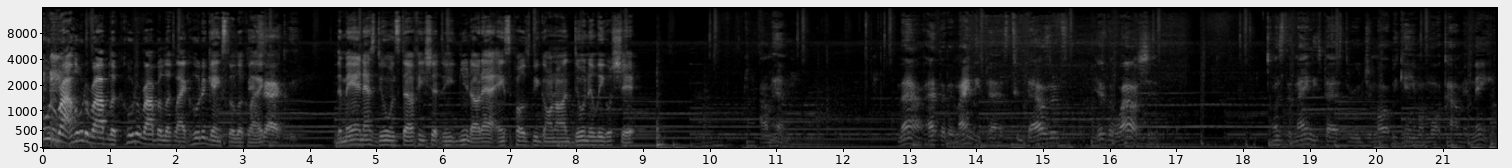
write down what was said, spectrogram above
Who the rob? Who the rob look? Who the robber look like? Who the gangster look like? Exactly. The man that's doing stuff he should, he, you know, that ain't supposed to be going on, doing illegal shit. Now, after the 90s passed, 2000s, here's the wild shit. Once the 90s passed through, Jamal became a more common name.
